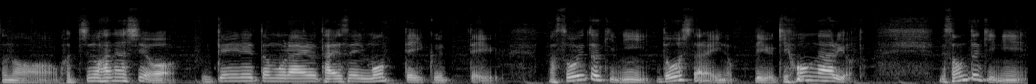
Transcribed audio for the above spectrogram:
そのこっちの話を受け入れてもらえる体制に持っていくっていう、まあ、そういう時にどうしたらいいのっていう基本があるよと。でその時に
